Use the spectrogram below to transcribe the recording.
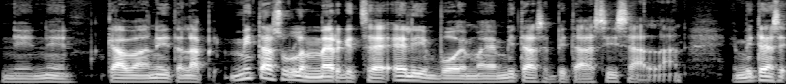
niin, niin käydään niitä läpi. Mitä sulle merkitsee elinvoima ja mitä se pitää sisällään? Ja miten se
